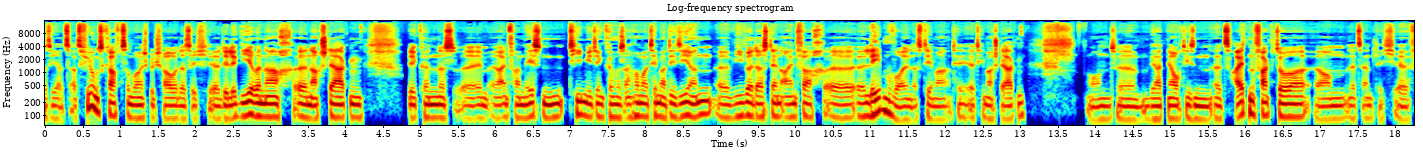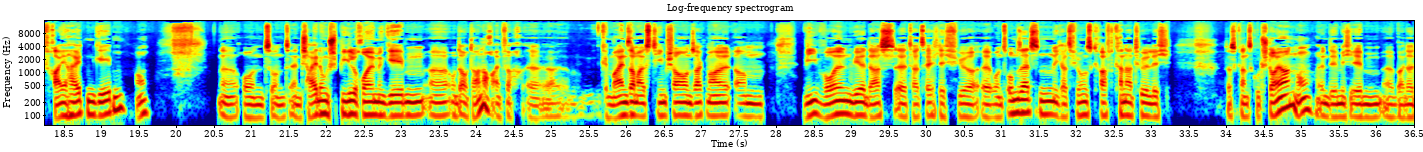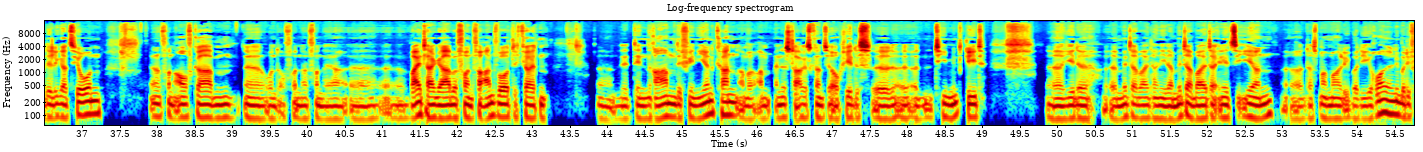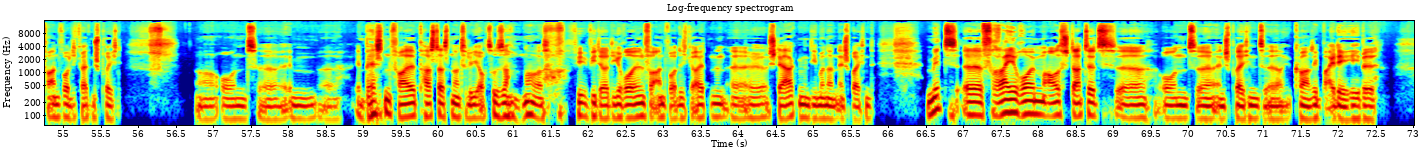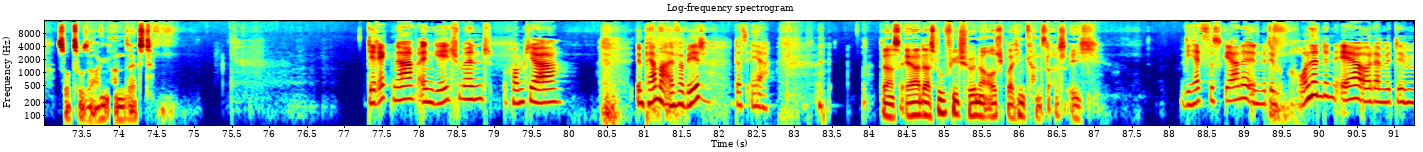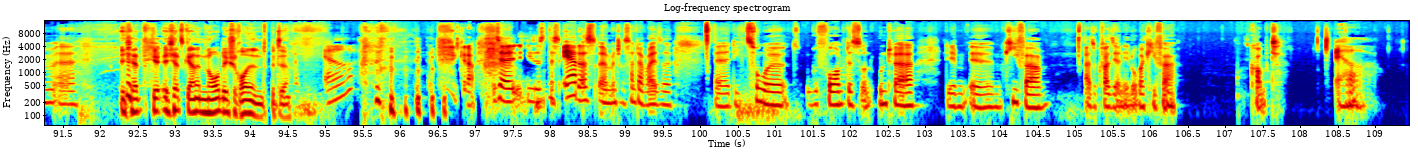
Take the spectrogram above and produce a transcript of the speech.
dass ich als, als Führungskraft zum Beispiel schaue, dass ich äh, delegiere nach, äh, nach Stärken. Wir können das äh, einfach im nächsten Team-Meeting können wir es einfach mal thematisieren, äh, wie wir das denn einfach äh, leben wollen, das Thema, Thema Stärken. Und äh, wir hatten ja auch diesen äh, zweiten Faktor, ähm, letztendlich äh, Freiheiten geben. Ne? Äh, und, und Entscheidungsspielräume geben äh, und auch da noch einfach äh, gemeinsam als Team schauen, sag mal, ähm, wie wollen wir das äh, tatsächlich für äh, uns umsetzen? Ich als Führungskraft kann natürlich das ganz gut steuern, ne? indem ich eben äh, bei der Delegation äh, von Aufgaben äh, und auch von der, von der äh, Weitergabe von Verantwortlichkeiten äh, den Rahmen definieren kann. Aber am Ende des Tages kann es ja auch jedes äh, Teammitglied äh, jede äh, Mitarbeiterin, jeder Mitarbeiter initiieren, äh, dass man mal über die Rollen, über die Verantwortlichkeiten spricht. Äh, und äh, im, äh, im besten Fall passt das natürlich auch zusammen. Ne? Also, wie, wieder die Rollen, Verantwortlichkeiten äh, stärken, die man dann entsprechend mit äh, Freiräumen ausstattet äh, und äh, entsprechend äh, quasi beide Hebel sozusagen ansetzt. Direkt nach Engagement kommt ja im Perma-Alphabet das R. Das R, das du viel schöner aussprechen kannst als ich. Wie hättest du es gerne? In, mit dem rollenden R oder mit dem äh Ich hätte ich hätte gerne nordisch rollend, bitte. Das R? genau. Das ist ja dieses, das R, das ähm, interessanterweise äh, die Zunge geformt ist und unter dem ähm, Kiefer, also quasi an den Oberkiefer kommt R.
